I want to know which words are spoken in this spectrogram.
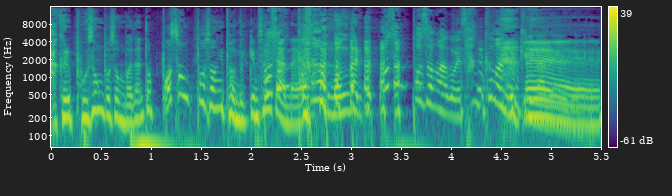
아, 그리고 보송보송보다는 또 뽀송뽀송이 더 느낌 살지 않아요? 뽀송, 뭔가 이렇게 뽀송뽀송하고 상큼한 느낌이 나네요. 예.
